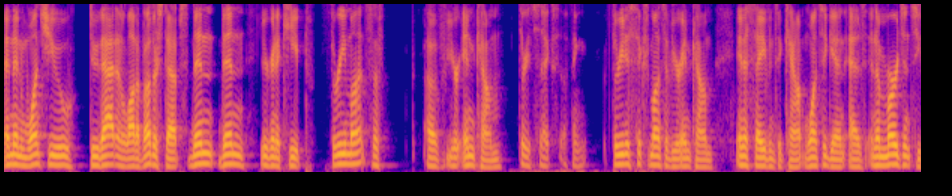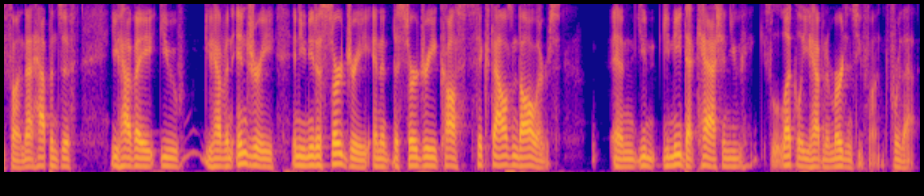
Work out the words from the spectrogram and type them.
And then once you do that and a lot of other steps, then then you're going to keep three months of of your income Three six, I think. three to six months of your income in a savings account once again as an emergency fund that happens if you have a you you have an injury and you need a surgery and the surgery costs six thousand dollars and you you need that cash and you luckily you have an emergency fund for that.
